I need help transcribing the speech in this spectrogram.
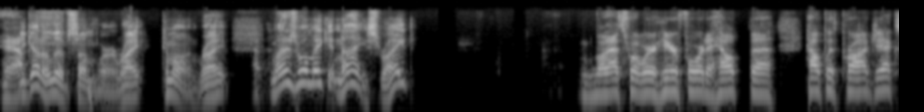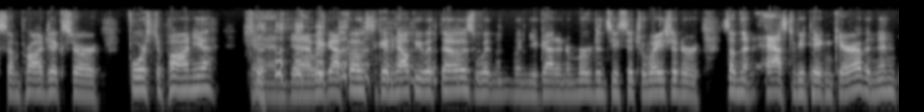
Yeah, you got to live somewhere right? Come on right? Might as well make it nice right? Well, that's what we're here for to help uh, help with projects. Some projects are forced upon you. And uh, we've got folks that can help you with those when when you got an emergency situation or something that has to be taken care of. And then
